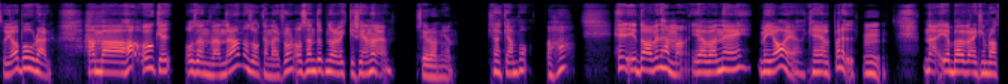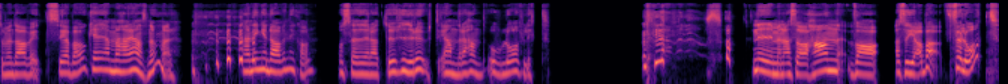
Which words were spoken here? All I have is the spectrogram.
Så jag bor här. Han bara, "Ha, okej. Och sen vänder han och så åker han därifrån. Och sen typ några veckor senare Ser du han igen? knackar han på. Aha. Hej, är David hemma? Jag bara, nej, men jag är. Kan jag hjälpa dig? Mm. Nej, jag behöver verkligen prata med David. Så jag bara, okej, ja, men här är hans nummer. Han ringer David, Nicole, och säger att du hyr ut i andra hand olovligt. Nej, men alltså han var... Alltså jag bara, förlåt?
